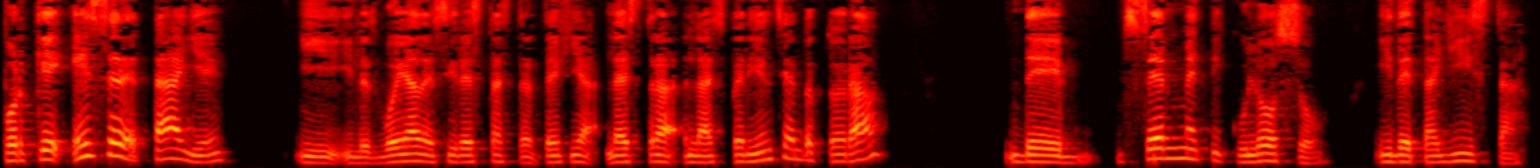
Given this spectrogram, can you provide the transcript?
porque ese detalle, y, les voy a decir esta estrategia, la, la experiencia del doctorado de ser meticuloso y detallista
